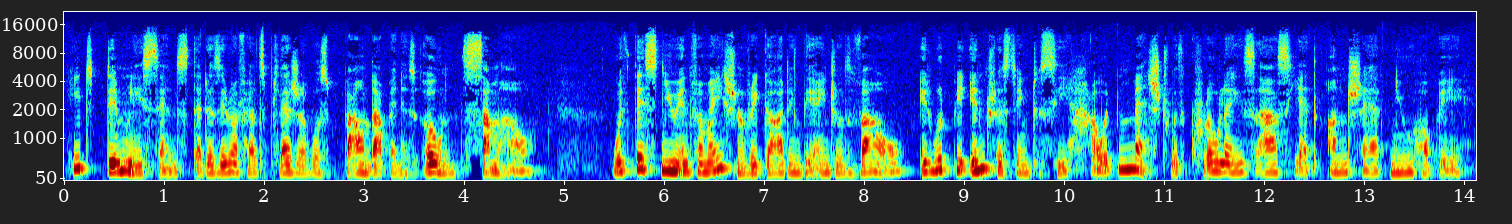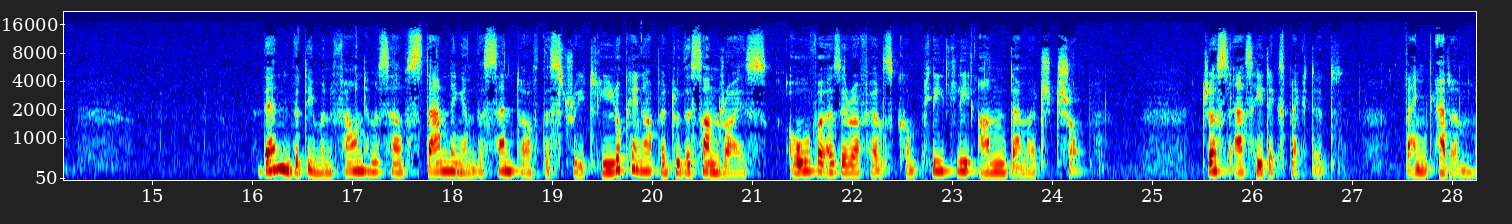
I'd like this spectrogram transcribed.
He'd dimly sensed that Aziraphale's pleasure was bound up in his own somehow. With this new information regarding the angel's vow, it would be interesting to see how it meshed with Crowley's as yet unshared new hobby. Then the demon found himself standing in the center of the street, looking up into the sunrise over Aziraphale's completely undamaged shop. Just as he'd expected. Thank Adam.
